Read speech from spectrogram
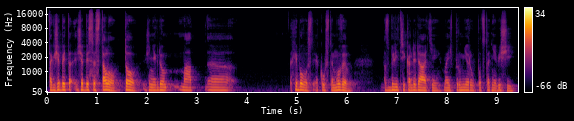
Takže by, ta, že by se stalo to, že někdo má uh, chybovost, jakou jste mluvil, a zbylí tři kandidáti mají v průměru podstatně vyšší,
